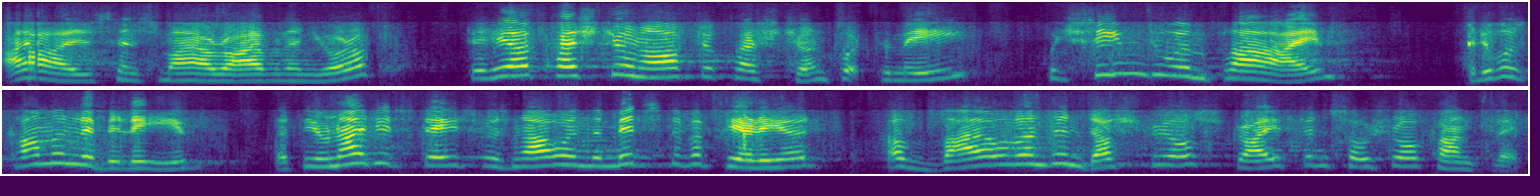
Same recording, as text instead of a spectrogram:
I, have since my arrival in Europe, to hear question after question put to me, which seemed to imply that it was commonly believed that the United States was now in the midst of a period of violent industrial strife and social conflict.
